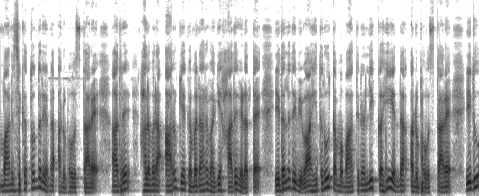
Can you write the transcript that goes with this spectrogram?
ಮಾನಸಿಕ ತೊಂದರೆಯನ್ನು ಅನುಭವಿಸ್ತಾರೆ. ಆದರೆ ಹಲವರ ಆರೋಗ್ಯ ಗಮನಾರ್ಹವಾಗಿ ಹಾದಗೆಡುತ್ತೆ. ಇದಲ್ಲದೆ ವಿವಾಹಿತರು ತಮ್ಮ ಮಾತಿನಲ್ಲಿ ಕಹಿಯನ್ನು ಅನುಭವಿಸ್ತಾರೆ. ಇದು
